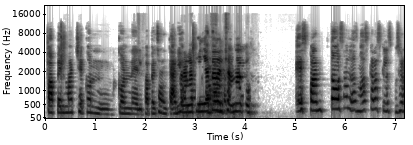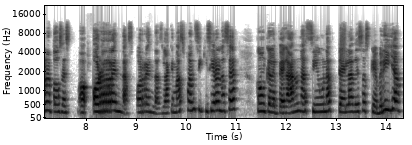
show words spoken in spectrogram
papel maché con, con el papel sanitario. Para la piñata del chamaco espantosas las máscaras que les pusieron a todos, horrendas, horrendas. La que más fancy quisieron hacer, como que le pegaron así una tela de esas que brilla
